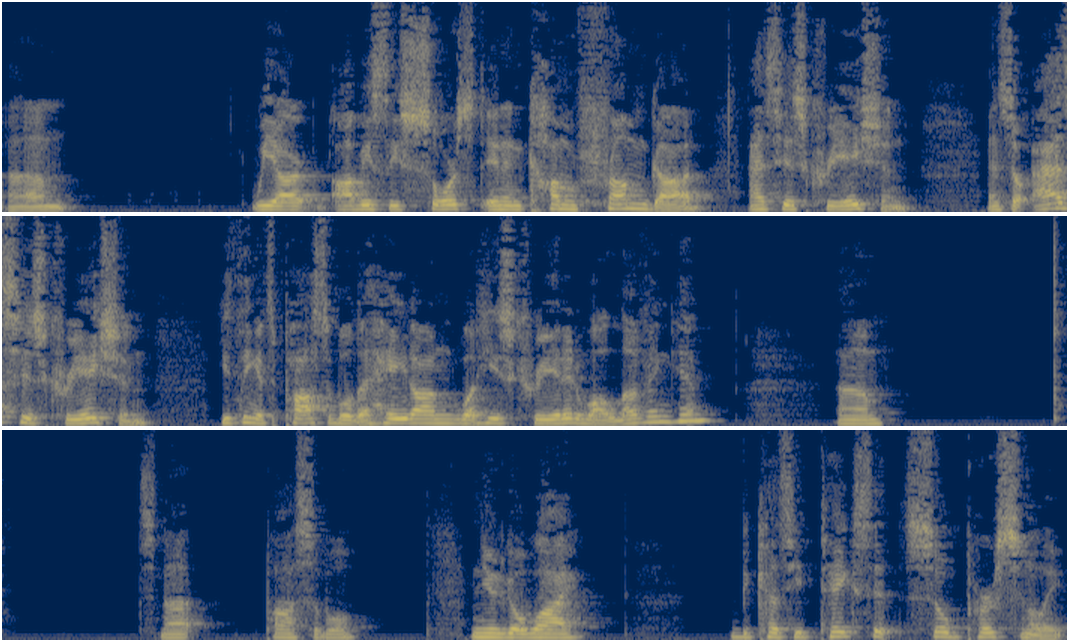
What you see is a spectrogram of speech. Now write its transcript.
um, we are obviously sourced in and come from God as his creation. And so as his creation, you think it's possible to hate on what he's created while loving him? Um, it's not possible. And you'd go, why? Because he takes it so personally.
